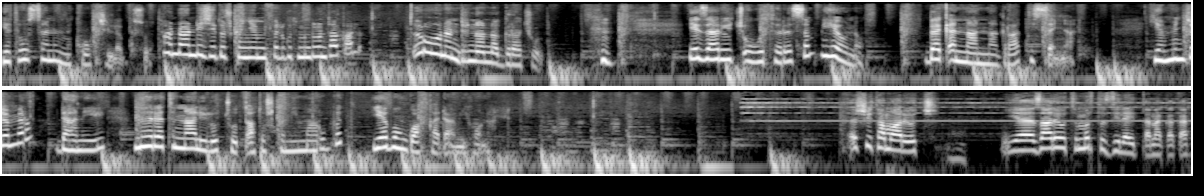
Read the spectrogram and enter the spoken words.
የተወሰኑ ምክሮችን ለግሶት አንዳንዴ ሴቶች ከኛ የሚፈልጉት ምን እንደሆነ ታውቃለህ? ጥሩ ሆነ እንድናናግራቸው ነው። የዛሬው ጭውት ርዕስም ይሄው ነው። በቀና አናግራት ይሰኛል። የምንጀምረው ዳንኤል ምህረትና ሌሎች ወጣቶች ከሚማሩበት የቦንጎ አካዳሚ ይሆናል እሺ ተማሪዎች፣ የዛሬው ትምህርት እዚህ ላይ ይጠናቀቃል።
